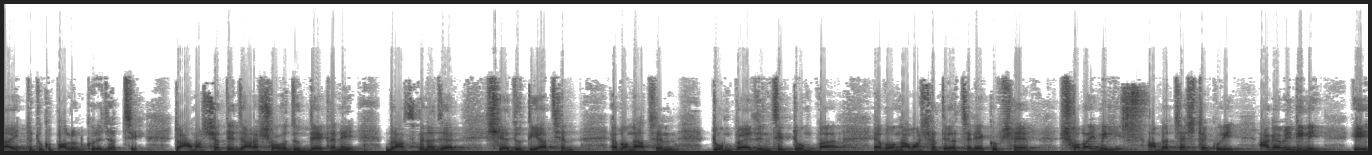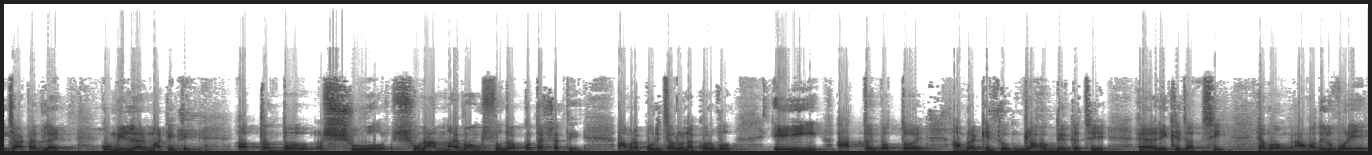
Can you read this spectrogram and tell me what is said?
দায়িত্বটুকু পালন করে যাচ্ছি। তো আমার সাথে যারা সহযোদ্ধা এখানে ব্রাঞ্চ ম্যানেজার সেজুতি আছেন এবং আছেন টুম্পা এজেন্সি টুম্পা এবং আমার সাথে আছেন একুব সাহেব, সবাই মিলে আমরা চেষ্টা করি আগামী দিনে এই চার্টার্ড লাইফ কুমিল্লার মাটিতে অত্যন্ত সু, সুনাম এবং সুদক্ষতার সাথে আমরা পরিচালনা করব। এই আত্মপ্রত্যয় আমরা কিন্তু গ্রাহকদের কাছে রেখে যাচ্ছি এবং আমাদের উপরে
